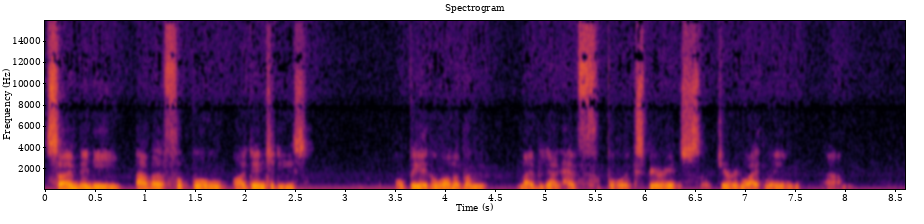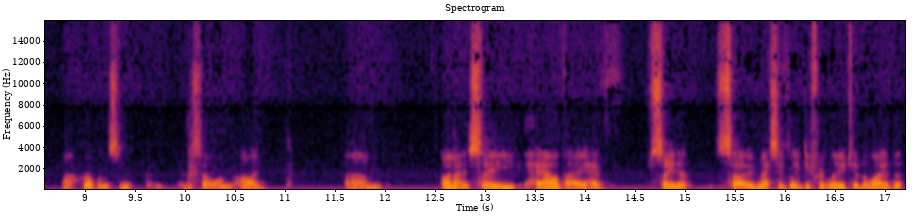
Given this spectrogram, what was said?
so many other football identities, albeit a lot of them maybe don't have football experience, like Gerard Whateley and um, Mark Robinson and, and so on. I um, I don't see how they have seen it so massively differently to the way that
